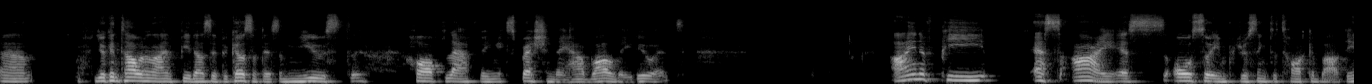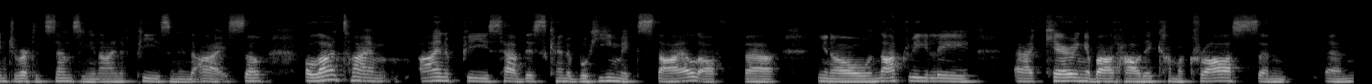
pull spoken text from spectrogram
Um, you can tell when an infp does it because of this amused half laughing expression they have while they do it INFP SI is also interesting to talk about, the introverted sensing in INFPs and in the eyes. So a lot of time INFPs have this kind of bohemic style of, uh, you know, not really uh, caring about how they come across and, and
